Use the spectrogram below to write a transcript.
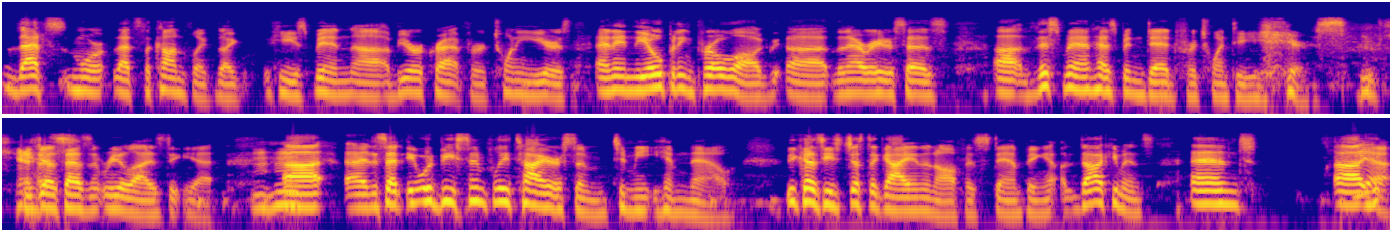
that's more that's the conflict. Like he's been uh, a bureaucrat for 20 years, and in the opening prologue, uh, the narrator says, uh, "This man has been dead for 20 years. He just hasn't realized it yet." Mhm. Uh, and it said it would be simply tiresome to meet him now because he's just a guy in an office stamping documents, and uh, Yeah.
